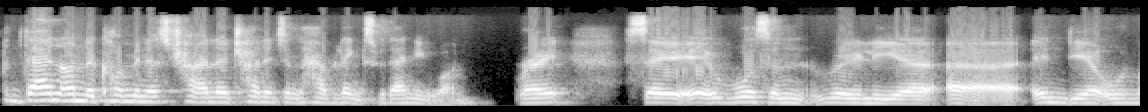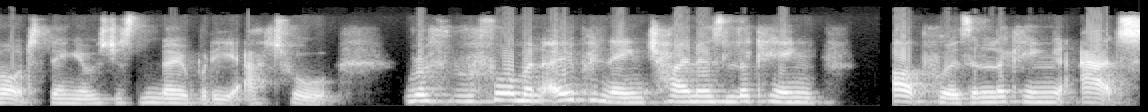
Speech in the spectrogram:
then under communist China, China didn't have links with anyone, right? So it wasn't really a, a India or not thing. It was just nobody at all. Re- reform and opening, China's looking upwards and looking at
